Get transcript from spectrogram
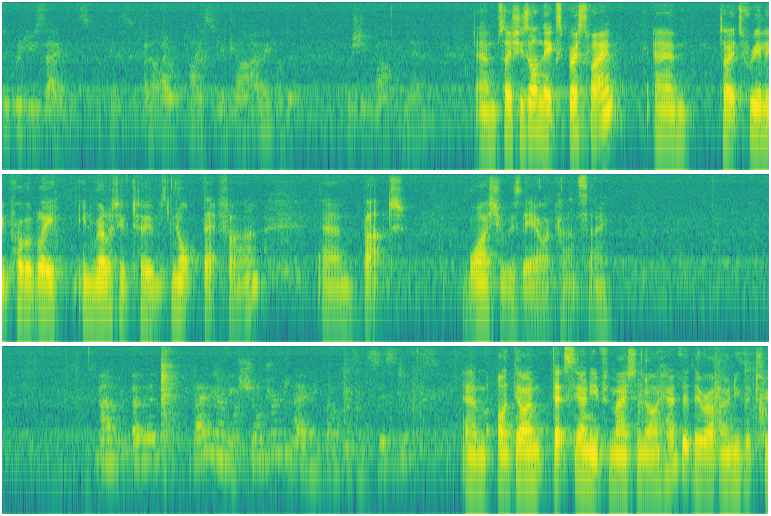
Would would you say it's, it's an old place to be driving? Was it, was she far from there? Um, so she's on the expressway, um, so it's really probably in relative terms not that far. Um, but why she was there, I can't say. Um, are they, they the only children? Do they have any brothers and sisters? Um, I don't, that's the only information that I have, that there are only the two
